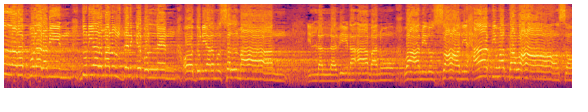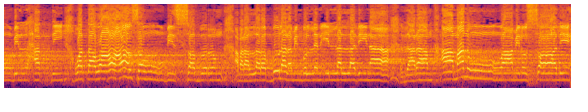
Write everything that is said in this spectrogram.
আল্লাহ রব্বুল আলামিন দুনিয়ার মানুষদেরকে বললেন, ও দুনিয়ার মুসলমান ইল্লাল্লাযীনা আমানু ওয়া আমিলুস সালিহাতি ওয়া তাওয়াসাউ বিল হাক্কি ওয়া তাওয়াসাউ বিস সবর আমার আল্লাহ রব্বুল আলামিন বললেন, ইল্লাল্লাযীনা যারা আমানু ওয়া আমিলুস সালিহ।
